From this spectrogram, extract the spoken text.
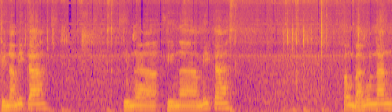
dinamika dina, dinamika pembangunan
